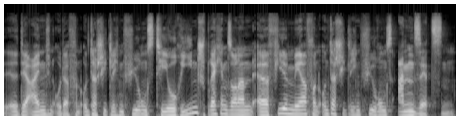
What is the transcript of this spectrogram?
äh, der einen oder von unterschiedlichen Führungstheorien sprechen, sondern äh, vielmehr von unterschiedlichen Führungsansätzen.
